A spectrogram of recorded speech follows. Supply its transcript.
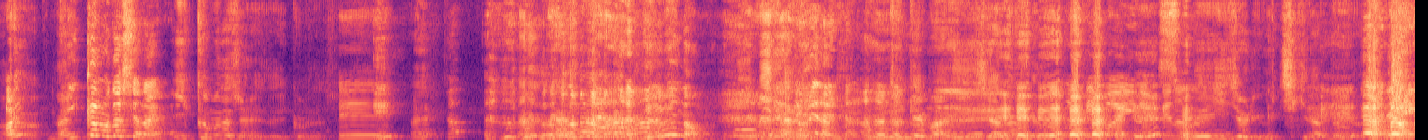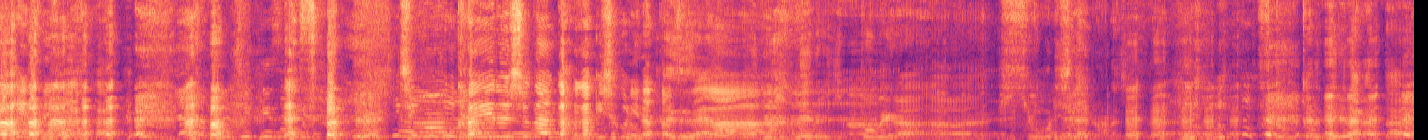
あれ？あ一回も出してないの？一回も出してないですよ一回も出してーえ？え？え夢なの夢なの書けばいいじゃな。くてー、言えばいいだけなそれ以上に内気だった自分を変える手段がはがき職人だったんですね。あ出ーる出る。一歩目があー引きこもり時代の話ですね。布団から出れなかった時代。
